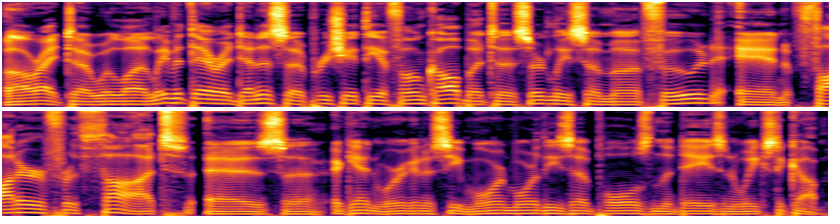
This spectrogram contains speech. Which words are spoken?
all right, uh, we'll uh, leave it there, uh, Dennis. I appreciate the uh, phone call, but uh, certainly some uh, food and fodder for thought. As again, we're going to see more and more of these polls in the days and weeks to come.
